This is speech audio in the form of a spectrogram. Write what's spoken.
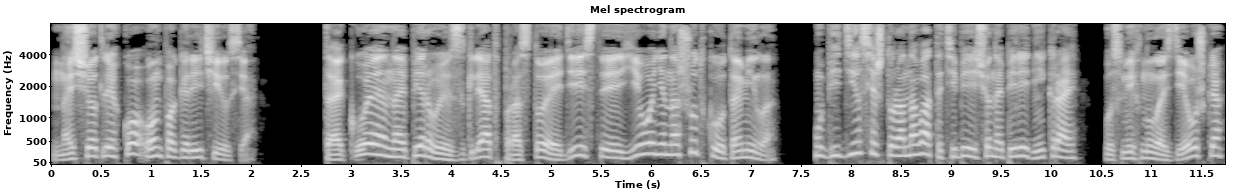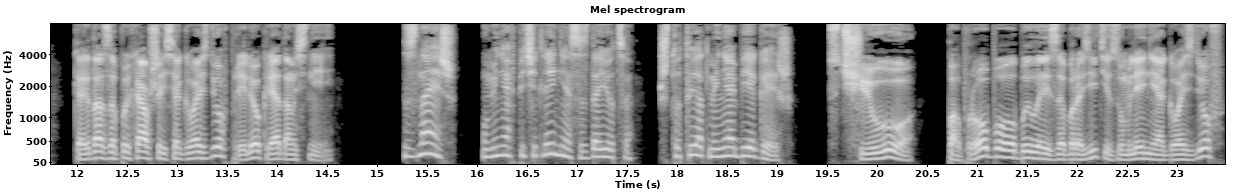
Насчет легко он погорячился. Такое, на первый взгляд, простое действие его не на шутку утомило. «Убедился, что рановато тебе еще на передний край», усмехнулась девушка, когда запыхавшийся Гвоздев прилег рядом с ней. «Знаешь, у меня впечатление создается, что ты от меня бегаешь». «С чего?» Попробовал было изобразить изумление Гвоздев,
